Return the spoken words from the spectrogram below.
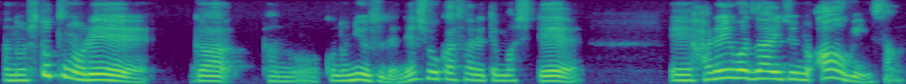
あの一つの例があのこのニュースでね紹介されてまして、えーハレイワ在住のアーウィンさん、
